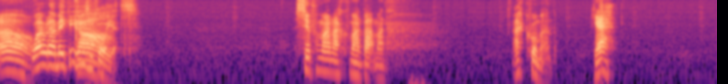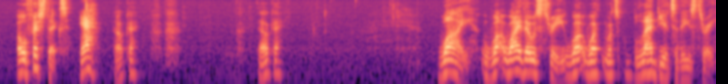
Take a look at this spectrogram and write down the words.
Oh. why would I make it easy for you? God. Superman, Aquaman, Batman. Aquaman. Yeah. Old fish sticks. Yeah. Okay. Okay. Why? Why, why those three? What, what, what's led you to these three?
